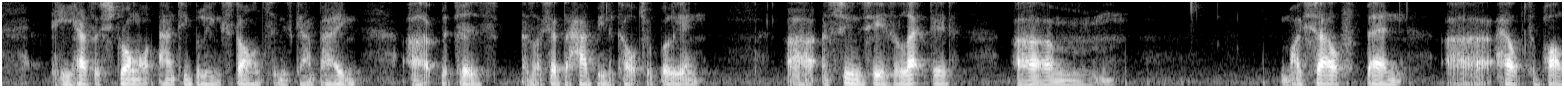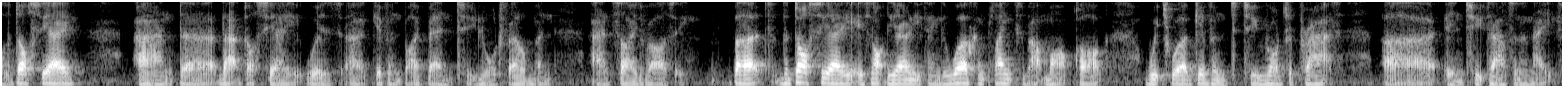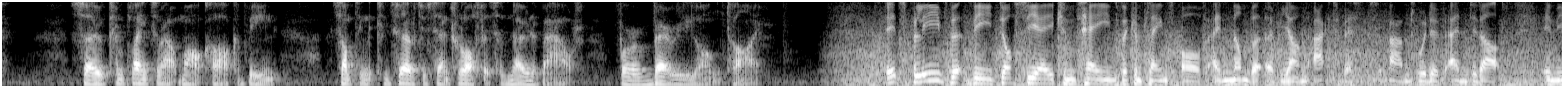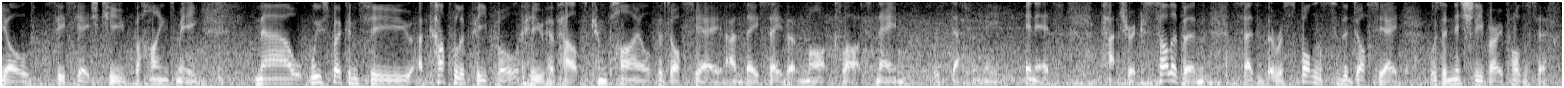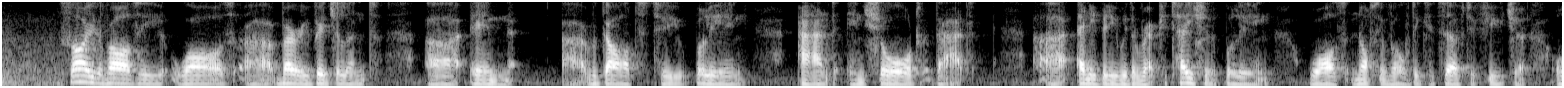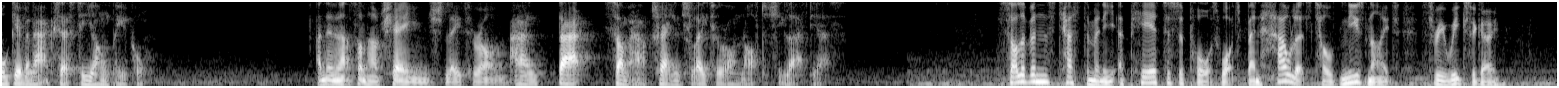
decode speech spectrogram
He has a strong anti-bullying stance in his campaign uh, because, as I said, there had been a culture of bullying. Uh, as soon as he is elected, um, myself, Ben, uh, helped compile a dossier, and uh, that dossier was uh, given by Ben to Lord Feldman and Sayeeda Warsi. But the dossier is not the only thing. There were complaints about Mark Clarke, which were given to Roger Pratt uh, in 2008. So complaints about Mark Clarke have been something that Conservative Central Office have known about for a very long time. It's believed that the dossier contained the complaints of a number of young activists and would have ended up in the old CCHQ behind me. Now, we've spoken to a couple of people who have helped compile the dossier and they say that Mark Clarke's name was definitely in it. Patrick Sullivan says that the response to the dossier was initially very positive. Sayeeda Warsi was uh, very vigilant uh, in uh, regards to bullying and ensured that uh, anybody with a reputation of bullying was not involved in Conservative Future or given access to young people. And then that somehow changed later on? And that somehow changed later on after she left, yes. Sullivan's testimony appears to support what Ben Howlett told Newsnight three weeks ago.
